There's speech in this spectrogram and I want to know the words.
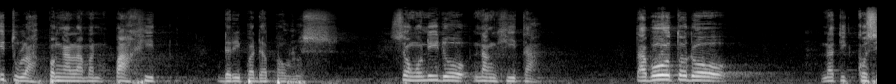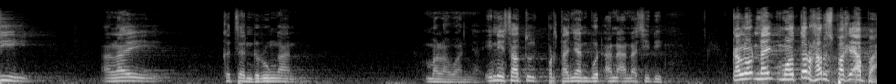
Itulah pengalaman pahit daripada Paulus. Songonido nang hita. Taboto do natikosi alai kecenderungan melawannya. Ini satu pertanyaan buat anak-anak sini. Kalau naik motor harus pakai apa?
